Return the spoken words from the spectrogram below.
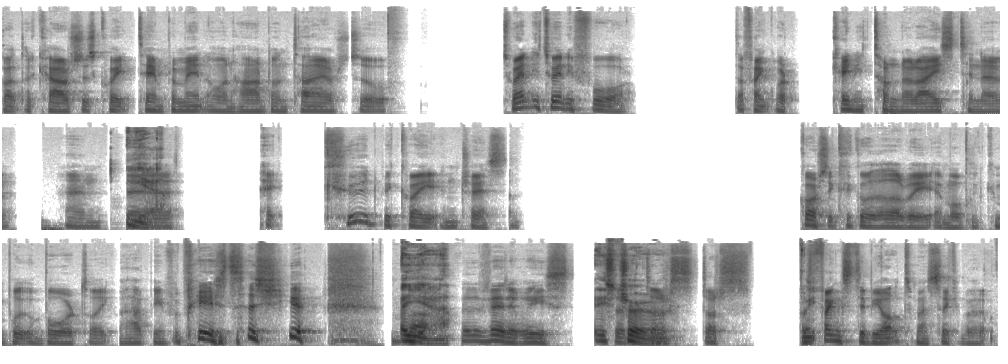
but their car's just quite temperamental and hard on tyres. So, 2024, I think we're kind of turning our eyes to now, and uh, Yeah. it could be quite interesting. Of course, it could go the other way, and we'll be completely bored like we have been for periods this year. But yeah. at the very least, it's there- true. There's, there's, there's things to be optimistic about.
